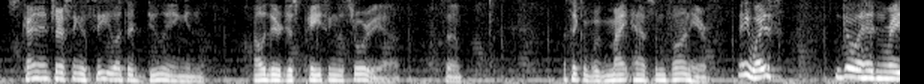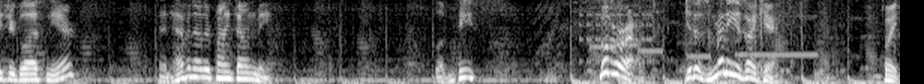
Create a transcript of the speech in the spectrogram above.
It's kind of interesting to see what they're doing and how they're just pacing the story out. So, I think we might have some fun here. Anyways, go ahead and raise your glass in the air, and have another pint on me. Love and peace. Move around! Get as many as I can. Wait.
